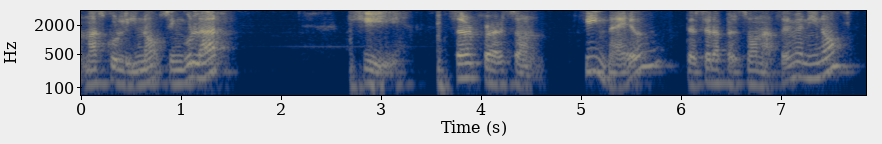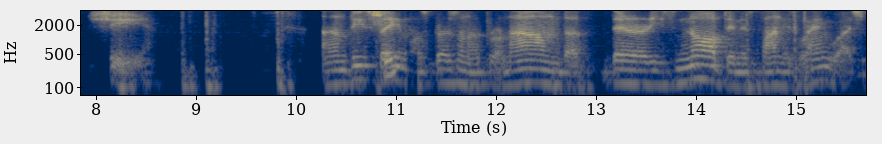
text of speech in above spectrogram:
masculino, singular. He, third person female, tercera persona femenino, she. And this famous personal pronoun that there is not in Spanish language,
